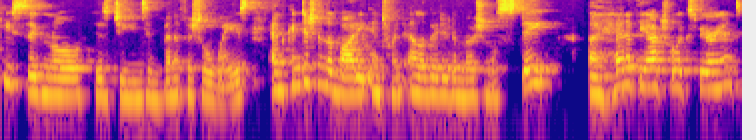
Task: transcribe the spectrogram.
he signal his genes in beneficial ways and condition the body into an elevated emotional state ahead of the actual experience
